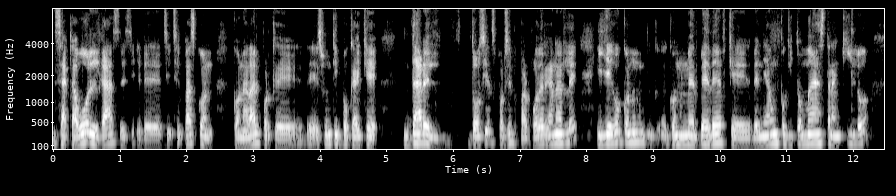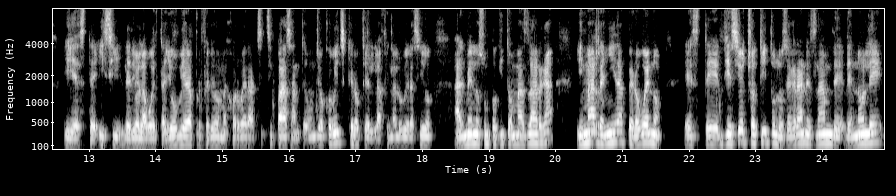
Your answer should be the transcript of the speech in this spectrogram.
se acabó el gas de, de Tsitsipas con, con Nadal porque es un tipo que hay que dar el 200% para poder ganarle y llegó con un con Medvedev que venía un poquito más tranquilo y este y sí le dio la vuelta. Yo hubiera preferido mejor ver a Tsitsipas ante un Djokovic, creo que la final hubiera sido al menos un poquito más larga y más reñida, pero bueno, este 18 títulos de Grand Slam de, de Nole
